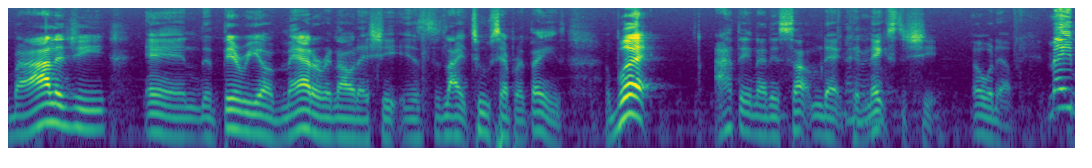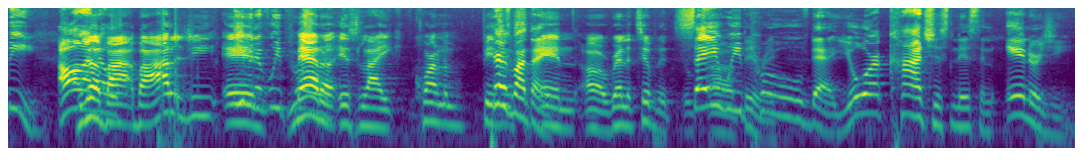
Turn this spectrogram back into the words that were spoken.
biology and the theory of matter and all that shit is like two separate things. But I think that is something that connects the shit or whatever. maybe all I Because know bi- biology and prove- matter is like quantum physics Here's my thing. and uh, relativity. Say uh, we theory. prove that your consciousness and energy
